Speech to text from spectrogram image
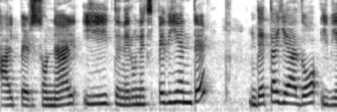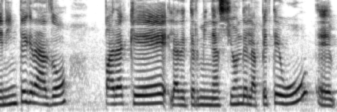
al personal y tener un expediente detallado y bien integrado para que la determinación de la PTU eh,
